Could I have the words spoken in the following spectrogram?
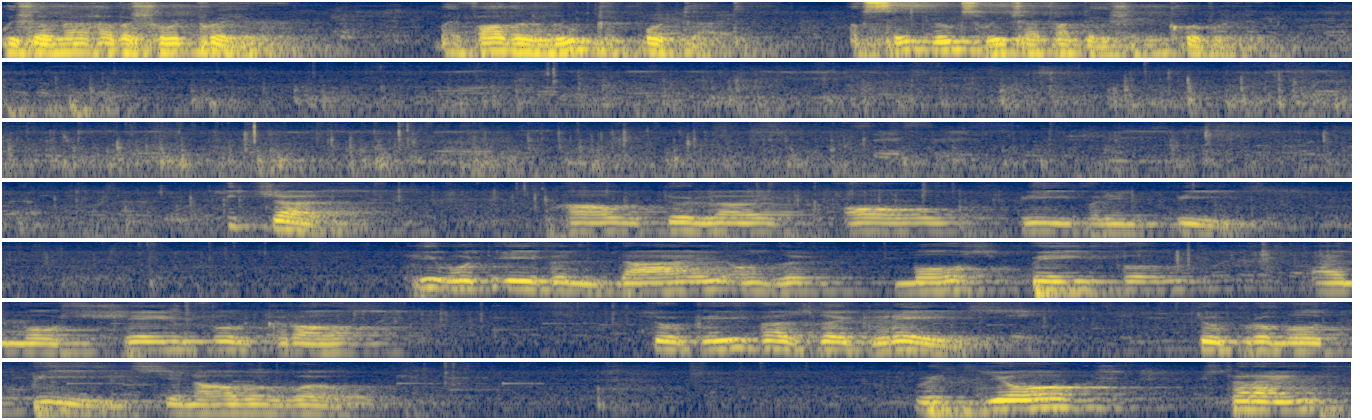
We shall now have a short prayer by Father Luke Moortgat of St. Luke's Reach Out Foundation, Incorporated. teach us how to love all people in peace. He would even die on the most painful and most shameful cross to give us the grace to promote peace in our world. With your strength,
